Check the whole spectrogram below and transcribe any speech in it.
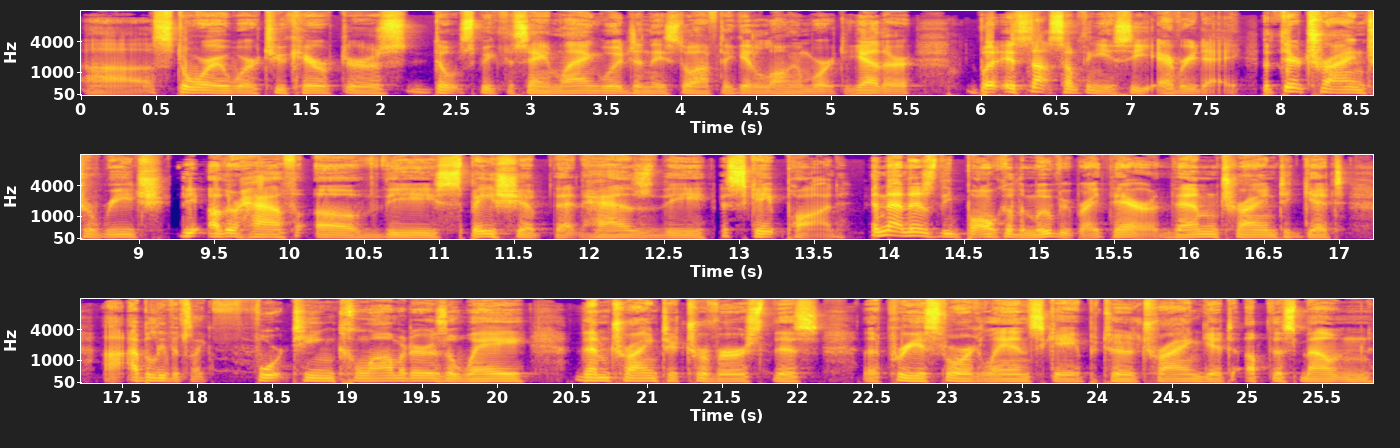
uh, story where two characters don't speak the same language and they still have to get along and work together. But it's not something you see every day. But they're trying to reach the other half of the spaceship that has the escape pod. And that is the bulk of the movie right there. Them trying to get, uh, I believe it's like 14 kilometers away, them trying to traverse this the prehistoric landscape to try and get up this mountain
